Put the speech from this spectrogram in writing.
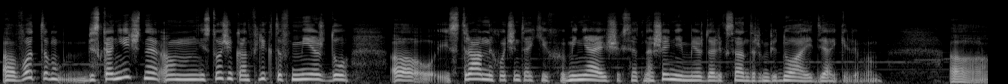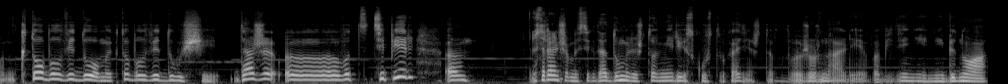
А Вот м, бесконечный м, источник конфликтов между э, странных, очень таких меняющихся отношений между Александром Бедуа и Дягилевым. Э, Кто был ведомый, кто был ведущий. Даже э, вот теперь... то есть раньше мы всегда думали, что в мире искусства, конечно, в журнале, в объединении Бенуа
